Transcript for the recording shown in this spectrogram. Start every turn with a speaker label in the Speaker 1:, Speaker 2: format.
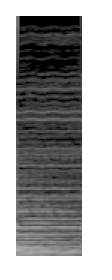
Speaker 1: Música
